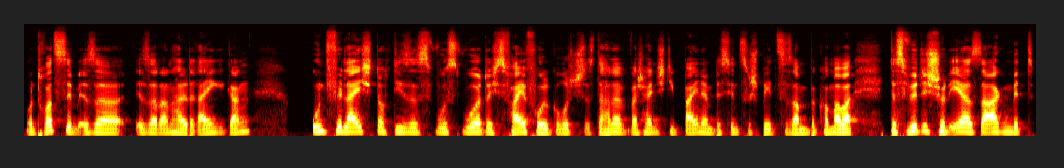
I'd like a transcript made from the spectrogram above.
und trotzdem ist er, ist er dann halt reingegangen. Und vielleicht noch dieses, wo er durchs Five-Hole gerutscht ist. Da hat er wahrscheinlich die Beine ein bisschen zu spät zusammenbekommen. Aber das würde ich schon eher sagen mit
